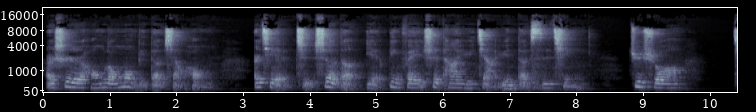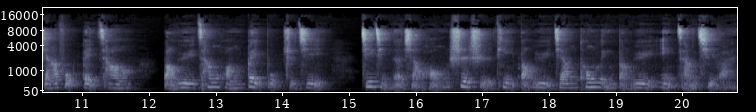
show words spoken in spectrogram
而是《红楼梦》里的小红，而且指涉的也并非是他与贾云的私情。据说贾府被抄，宝玉仓皇被捕之际。机警的小红适时替宝玉将通灵宝玉隐藏起来，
